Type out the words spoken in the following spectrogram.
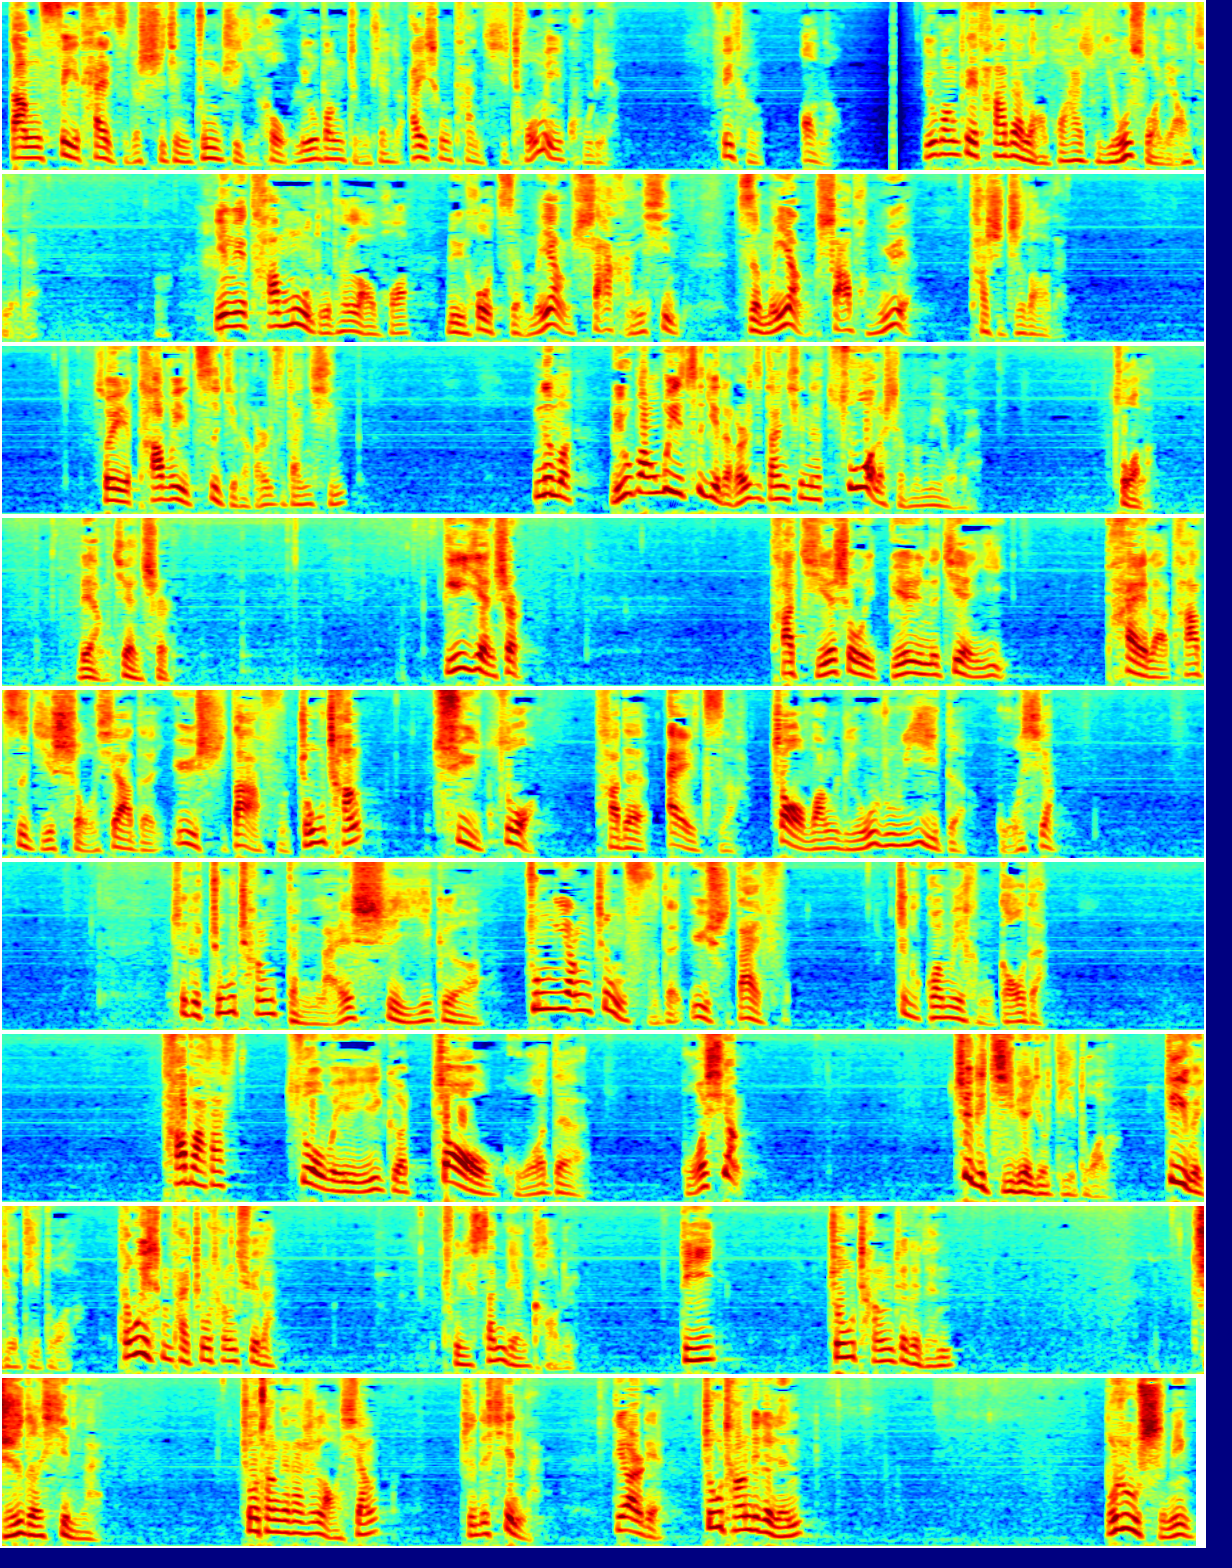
当废太子的事情终止以后，刘邦整天是唉声叹气、愁眉苦脸，非常懊恼。刘邦对他的老婆还是有所了解的，啊，因为他目睹他老婆吕后怎么样杀韩信，怎么样杀彭越，他是知道的。所以他为自己的儿子担心。那么。刘邦为自己的儿子担心，他做了什么没有呢？做了两件事儿。第一件事儿，他接受别人的建议，派了他自己手下的御史大夫周昌去做他的爱子啊赵王刘如意的国相。这个周昌本来是一个中央政府的御史大夫。这个官位很高的，他把他作为一个赵国的国相，这个级别就低多了，地位就低多了。他为什么派周昌去呢？出于三点考虑：第一，周昌这个人值得信赖，周昌跟他是老乡，值得信赖；第二点，周昌这个人不辱使命。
